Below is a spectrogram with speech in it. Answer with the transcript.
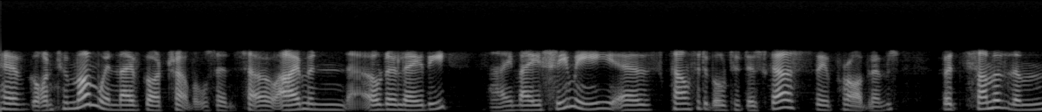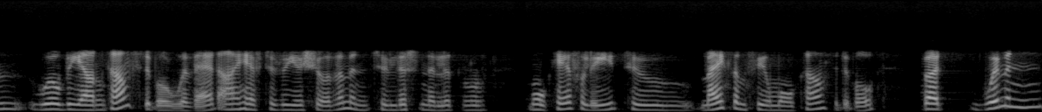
have gone to mum when they've got troubles. And so I'm an older lady. They may see me as comfortable to discuss their problems, but some of them will be uncomfortable with that. I have to reassure them and to listen a little more carefully to make them feel more comfortable. But women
